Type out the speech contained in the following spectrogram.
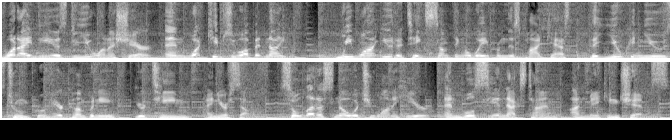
What ideas do you want to share, and what keeps you up at night? We want you to take something away from this podcast that you can use to improve your company, your team, and yourself. So let us know what you want to hear, and we'll see you next time on Making Chips.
